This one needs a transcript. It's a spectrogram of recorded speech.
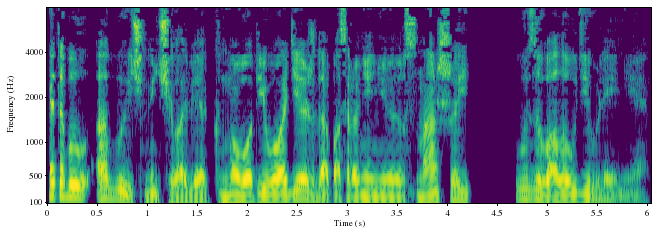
Это был обычный человек, но вот его одежда по сравнению с нашей вызывала удивление.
